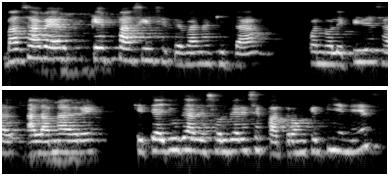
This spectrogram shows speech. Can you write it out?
Vas a ver qué fácil se te van a quitar cuando le pides a, a la madre que te ayude a disolver ese patrón que tienes.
